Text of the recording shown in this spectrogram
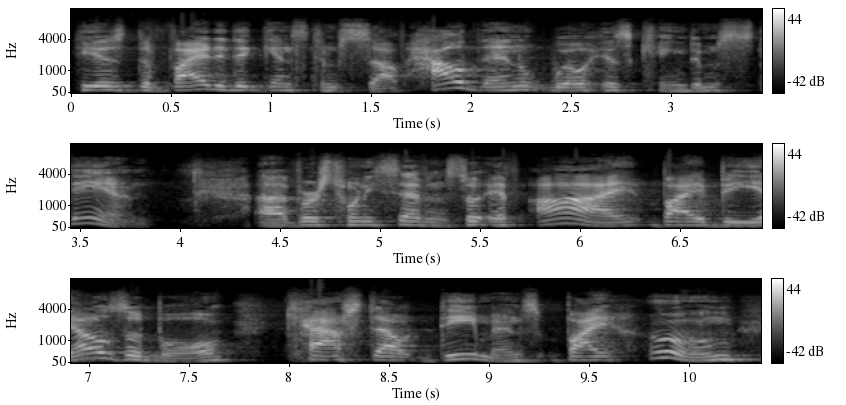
he is divided against himself. How then will his kingdom stand? Uh, verse 27 So if I, by Beelzebul, cast out demons, by whom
